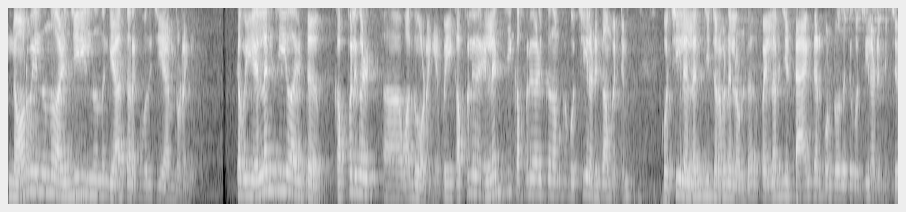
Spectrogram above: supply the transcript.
നോർവേയിൽ നിന്നും അൾജീരിയയിൽ നിന്നും ഗ്യാസ് ഇറക്കുമതി ചെയ്യാൻ തുടങ്ങി. അപ്പോൾ ഈ എൽ എൻ ജിയുമായിട്ട് കപ്പലുകൾ വന്നു തുടങ്ങി. അപ്പോൾ ഈ കപ്പൽ എൽ എൻ ജി കപ്പലുകൾക്ക് നമുക്ക് കൊച്ചിയിൽ എടുക്കാൻ പറ്റും. കൊച്ചിയിൽ എൽ എൻ ജി ടെർമിനലുണ്ട് അപ്പോൾ എൽ എൻ ജി ടാങ്കർ കൊണ്ടുവന്നിട്ട് കൊച്ചിയിൽ അടുപ്പിച്ച്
